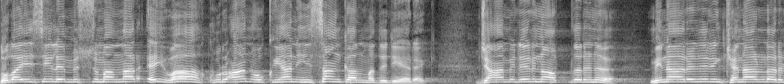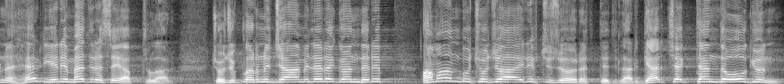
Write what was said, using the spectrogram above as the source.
Dolayısıyla Müslümanlar eyvah Kur'an okuyan insan kalmadı diyerek camilerin altlarını, minarelerin kenarlarını her yeri medrese yaptılar. Çocuklarını camilere gönderip aman bu çocuğa elif cüzü öğret dediler. Gerçekten de o gün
